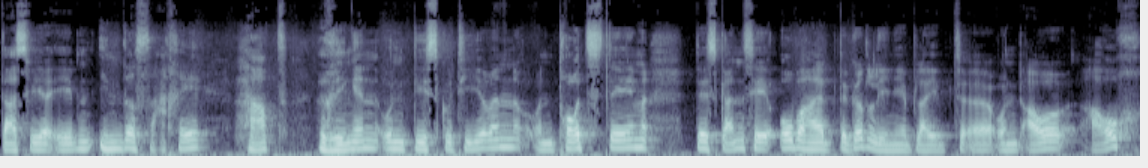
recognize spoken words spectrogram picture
dass wir eben in der Sache hart ringen und diskutieren und trotzdem das Ganze oberhalb der Gürtellinie bleibt äh, und auch, auch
